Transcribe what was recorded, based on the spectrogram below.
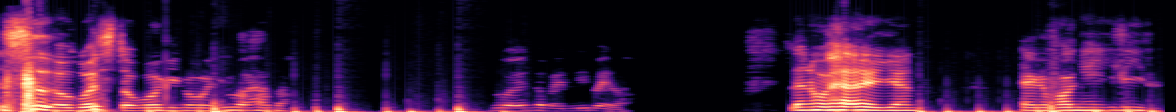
jeg sidder og ryster walking over er han der. Nu er Enderman lige bag dig. Lad nu være, Jan. Jeg kan fucking ikke lide det.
